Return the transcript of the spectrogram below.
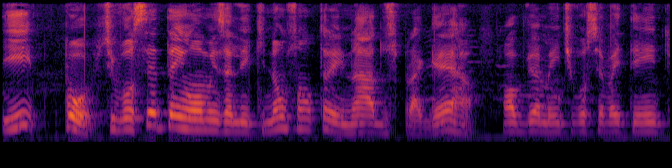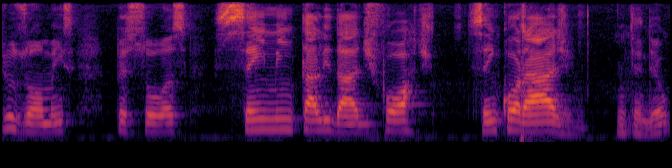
E, pô, se você tem homens ali que não são treinados para guerra, obviamente você vai ter entre os homens pessoas sem mentalidade forte, sem coragem, entendeu?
